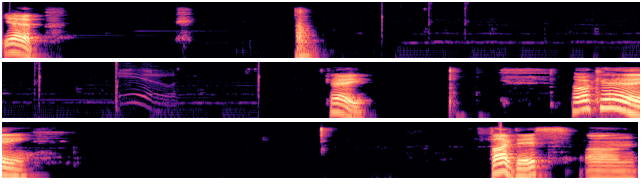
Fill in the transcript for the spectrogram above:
Yep. Okay. Okay. Fuck this. Um.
